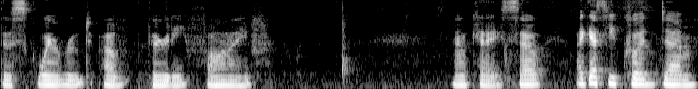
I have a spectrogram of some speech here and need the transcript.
the square root of 35. Okay, so I guess you could um,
